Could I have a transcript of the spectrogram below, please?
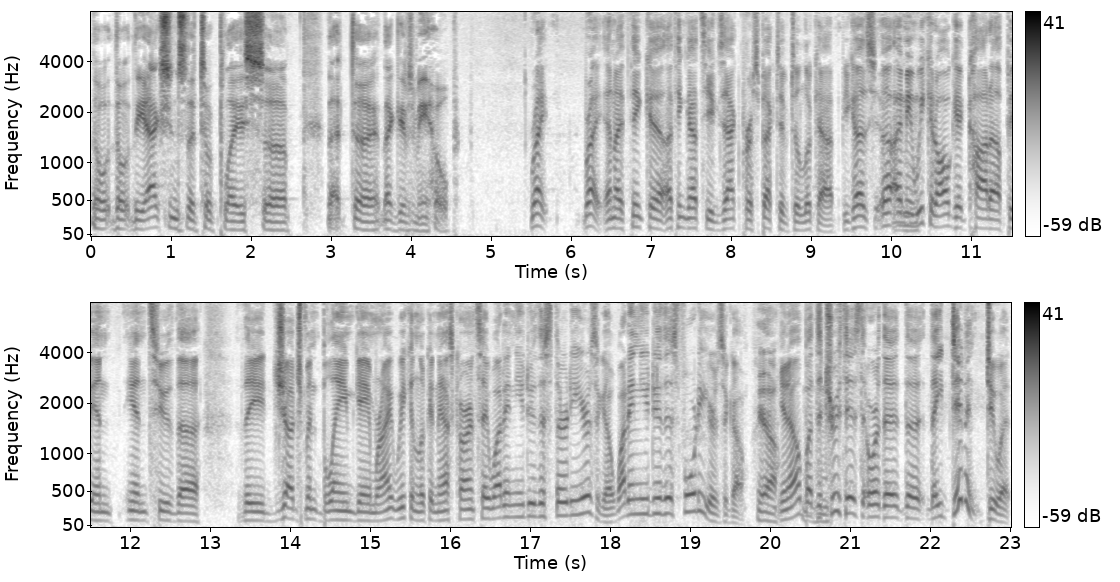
the, the, the actions that took place, uh, that uh, that gives me hope. Right. Right, and I think uh, I think that's the exact perspective to look at because uh, I mean mm-hmm. we could all get caught up in into the the judgment blame game, right? We can look at NASCAR and say, why didn't you do this 30 years ago? Why didn't you do this 40 years ago? Yeah. You know, but mm-hmm. the truth is, or the, the, they didn't do it.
